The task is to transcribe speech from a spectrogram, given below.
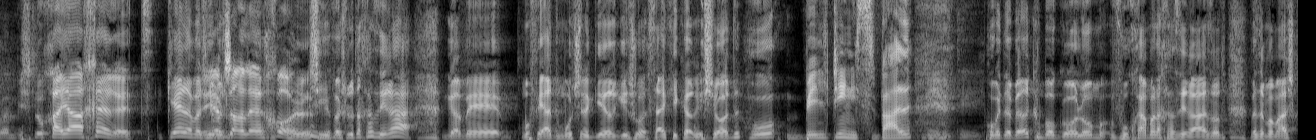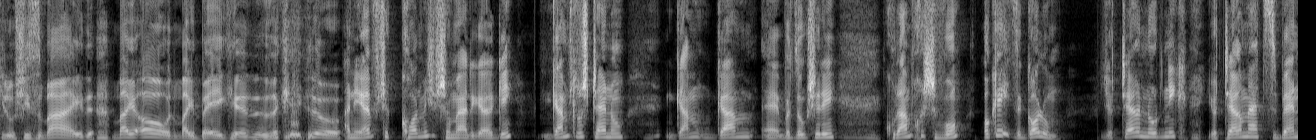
הם בישלו חיה אחרת. כן אבל שיבשלו- אפשר לאכול. שיבשלו את החזירה גם אה, מופיעה דמות של גרגי שהוא הסייקי הראשון הוא בלתי נסבל, הוא מדבר כמו גולום והוא חם על החזירה הזאת וזה ממש כאילו she's mine my own my bacon זה כאילו אני אוהב שכל מי ששומע את גרגי, גם שלושתנו, גם, גם אה, בת זוג שלי, כולם חשבו, אוקיי, זה גולום. יותר נודניק, יותר מעצבן,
